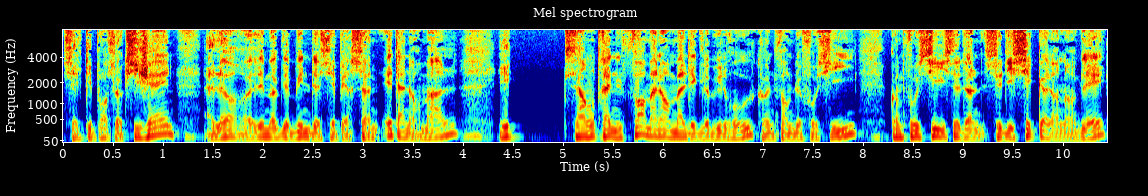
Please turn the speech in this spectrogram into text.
celle qui porte l'oxygène. Alors, l'hémoglobine de ces personnes est anormale. Et ça entraîne une forme anormale des globules rouges, comme une forme de faucille. Comme faucille se, donne, se dit sickle en anglais,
